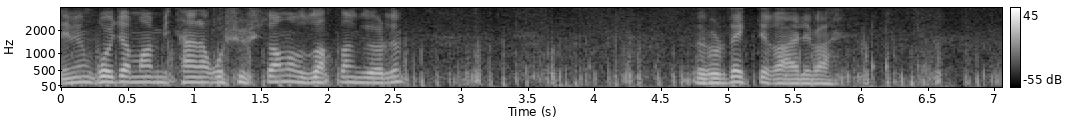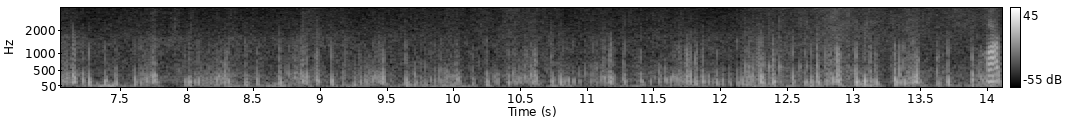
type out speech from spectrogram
Demin kocaman bir tane kuş uçtu ama uzaktan gördüm. Ördekti galiba. Pat.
